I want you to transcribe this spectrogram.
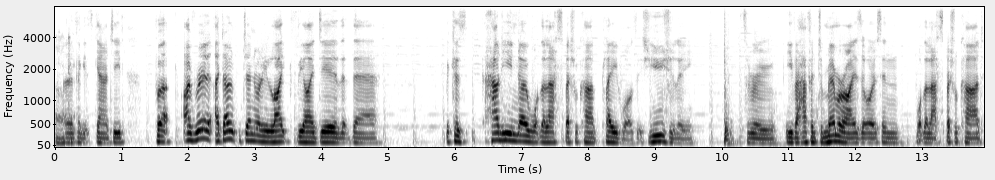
I don't think it's guaranteed. But I really, I don't generally like the idea that they're because how do you know what the last special card played was? It's usually through either having to memorize it or it's in what the last special card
